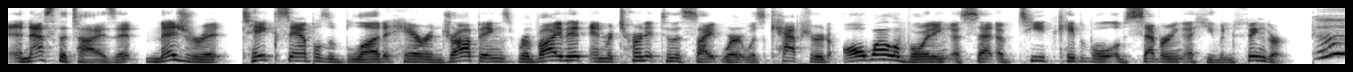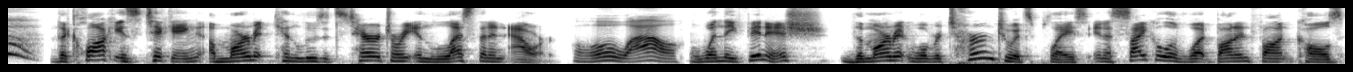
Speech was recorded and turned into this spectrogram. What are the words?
anesthetize it, measure it, take samples of blood, hair, and droppings, revive it, and return it to the site where it was captured, all while avoiding a set of teeth capable of severing a human finger. The clock is ticking. A marmot can lose its territory in less than an hour. Oh, wow. When they finish, the marmot will return to its place in a cycle of what Bonenfant calls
